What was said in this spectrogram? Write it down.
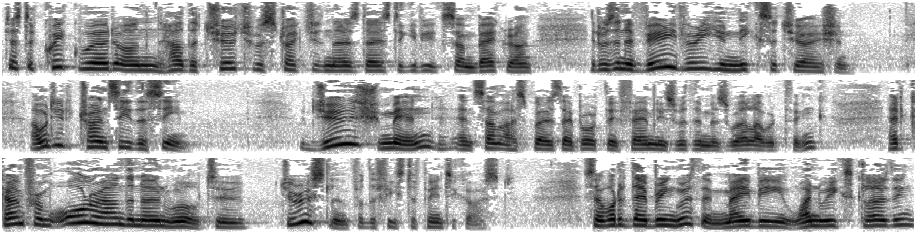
Just a quick word on how the church was structured in those days to give you some background. It was in a very, very unique situation. I want you to try and see the scene. Jewish men, and some, I suppose, they brought their families with them as well, I would think, had come from all around the known world to Jerusalem for the Feast of Pentecost. So, what did they bring with them? Maybe one week's clothing,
